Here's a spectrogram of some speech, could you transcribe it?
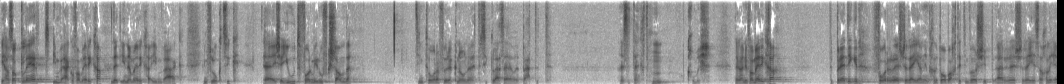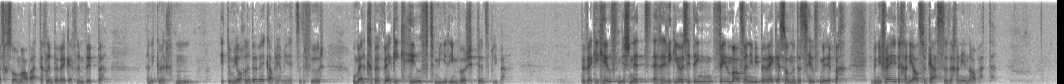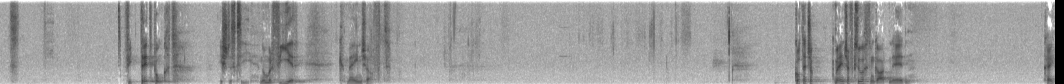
Ich habe so gelernt im Weg auf Amerika, nicht in Amerika, im Weg, im Flugzeug. Äh, ist ein Jude vor mir aufgestanden, seinen Tora vorgenommen, hat sie gelesen und gebetet. Habe ich gedacht, hm, komisch. Dann gehe ich auf Amerika, der Prediger vor der ersten Reihe, habe ich ein beobachtet im Worship, er der ersten Reihe, so ein bisschen, einfach so am Anbeten, ein bisschen bewegen, ein bisschen wippen. Dann habe ich gemerkt, hm, ich tue mich auch ein bisschen bewegen, aber ich habe mich nicht so dafür. Und merke, Bewegung hilft mir, im Worship drin zu bleiben. Bewegung hilft mir, ist nicht ein religiöses Ding, vielmals, wenn ich mich bewege, sondern das hilft mir einfach. Da bin ich frei, dann kann ich alles vergessen, dann kann ich ihn anbeten. Dritter Punkt ist das. Nummer vier, Gemeinschaft. Gott hat schon Gemeinschaft gesucht im Garten Eden. Okay?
